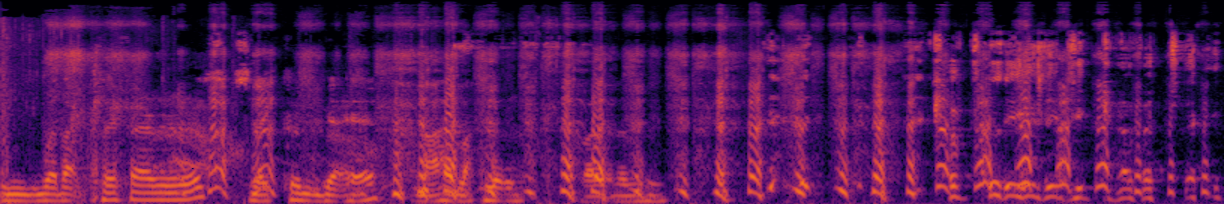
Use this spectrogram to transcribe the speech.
and where that cliff area is, so they couldn't get here. And I had like a little fight and everything. Completely decapitated.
